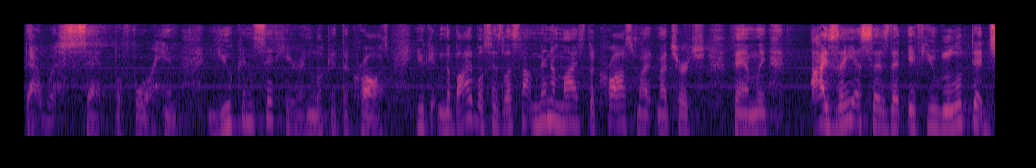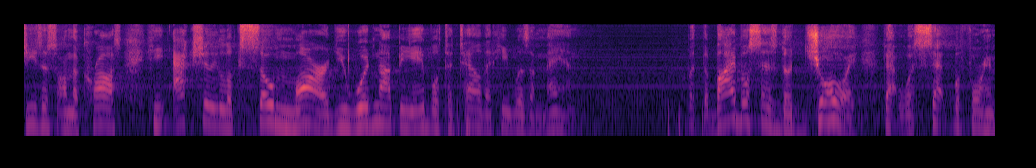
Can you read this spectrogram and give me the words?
that was set before him. You can sit here and look at the cross. You can, the Bible says, let's not minimize the cross, my, my church family. Isaiah says that if you looked at Jesus on the cross, he actually looked so marred you would not be able to tell that he was a man. But the Bible says the joy that was set before him,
